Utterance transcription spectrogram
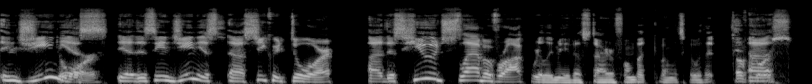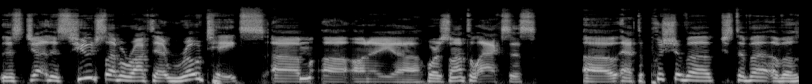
ingenious, yeah, this ingenious uh, secret door. Uh, this huge slab of rock, really made of styrofoam, but come on, let's go with it. Of Uh, course. this this huge slab of rock that rotates um, uh, on a uh, horizontal axis uh, at the push of a just of a of a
